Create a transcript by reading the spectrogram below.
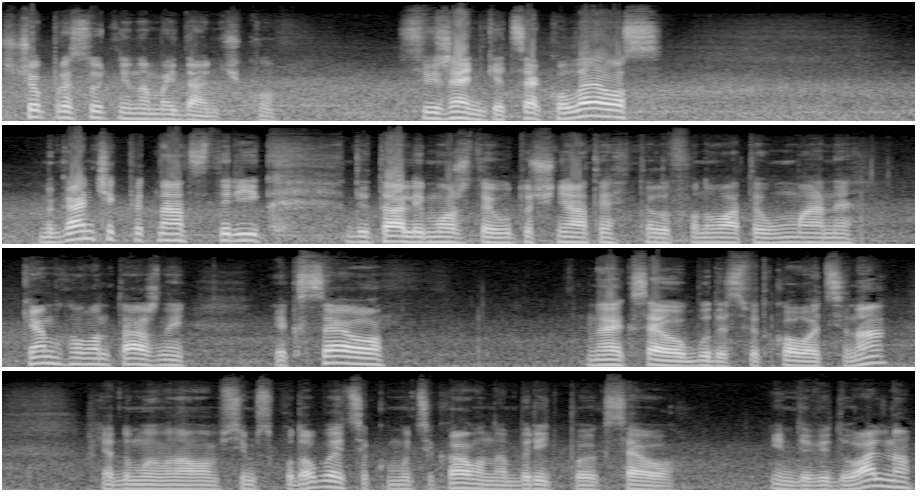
Що присутнє на майданчику? Свіженьке це Колеос. Меганчик 15 рік. Деталі можете уточняти, телефонувати у мене. Кенго вантажний, Ексео. На Ексео буде святкова ціна. Я думаю, вона вам всім сподобається. Кому цікаво, наберіть по Ексео індивідуально,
